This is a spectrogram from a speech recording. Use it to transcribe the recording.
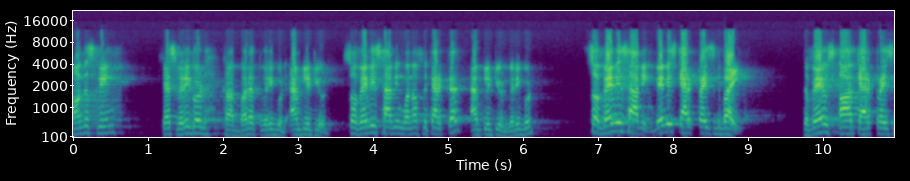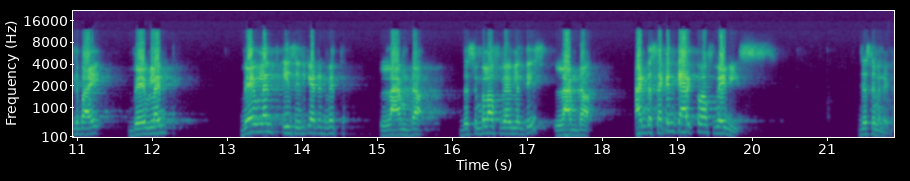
On the screen. Yes, very good. Bharat, very good. Amplitude. So wave is having one of the character, amplitude, very good. So wave is having, wave is characterized by, the waves are characterized by wavelength. Wavelength is indicated with lambda. The symbol of wavelength is lambda. And the second character of wave is, just a minute.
